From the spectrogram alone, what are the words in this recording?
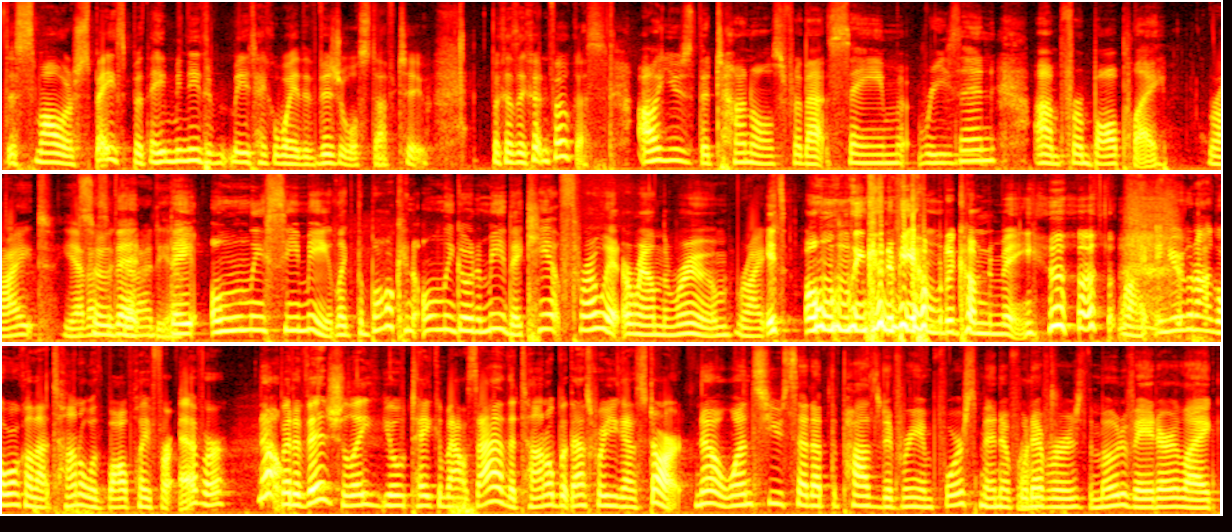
the smaller space, but they needed me to take away the visual stuff too because they couldn't focus. I'll use the tunnels for that same reason um, for ball play Right. Yeah, that's so a that good idea. they only see me. Like the ball can only go to me. They can't throw it around the room. Right. It's only going to be able to come to me. right. And you're not going to go work on that tunnel with ball play forever. No. But eventually you'll take them outside of the tunnel, but that's where you got to start. no, once you set up the positive reinforcement of whatever is the motivator, like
